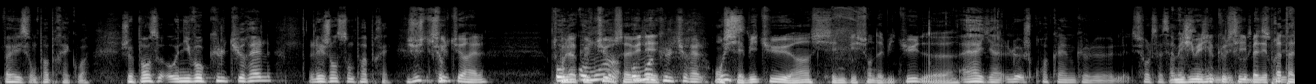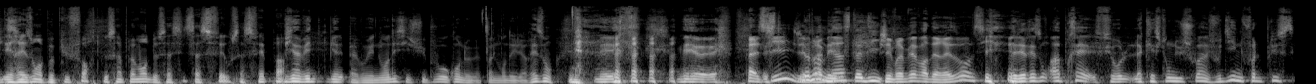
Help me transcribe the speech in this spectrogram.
enfin, ils sont pas prêts, quoi. Je pense au niveau culturel, les gens sont pas prêts. Juste Sur- culturel. Que la culture, moins, vous savez, au moins les- on Oui, s'y habitue. Hein, si c'est une question d'habitude. euh. eh, il y a le, je crois quand même que le, sur le sacerdoce. mais j'imagine que le célibat des prêtres a des raisons un peu plus fortes que simplement de ça, ça se fait ou ça se fait pas. Bien, bien, bah, vous m'avez demandé si je suis pour ou contre, je ne vais pas demander les raisons. mais, mais, euh, Ah non, mais c'est-à-dire, j'aimerais bien avoir des raisons aussi. des raisons. Après, sur la question du choix, je vous dis une fois de plus,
